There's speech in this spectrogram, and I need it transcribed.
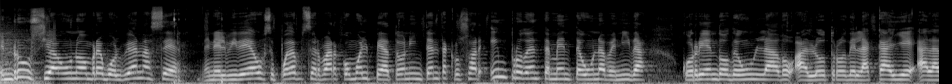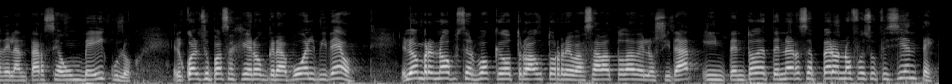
En Rusia, un hombre volvió a nacer. En el video se puede observar cómo el peatón intenta cruzar imprudentemente una avenida corriendo de un lado al otro de la calle al adelantarse a un vehículo, el cual su pasajero grabó el video. El hombre no observó que otro auto rebasaba toda velocidad e intentó detenerse, pero no fue suficiente.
